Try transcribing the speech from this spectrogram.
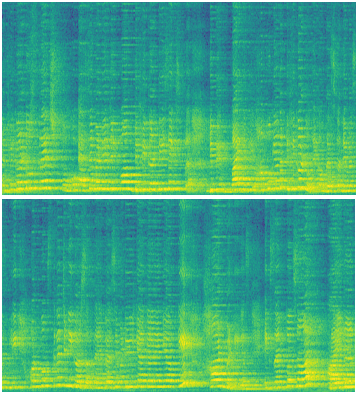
difficult to scratch तो वो ऐसे मटेरियल जिनको हम डिफिकल्टी से बाय हमको क्या होता है डिफ़िकल्ट होता है कंप्रेस करने में सिंपली और उनको हम स्क्रैच नहीं कर सकते हैं तो ऐसे मटेरियल क्या कहलाएँगे आपके hard materials examples are iron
